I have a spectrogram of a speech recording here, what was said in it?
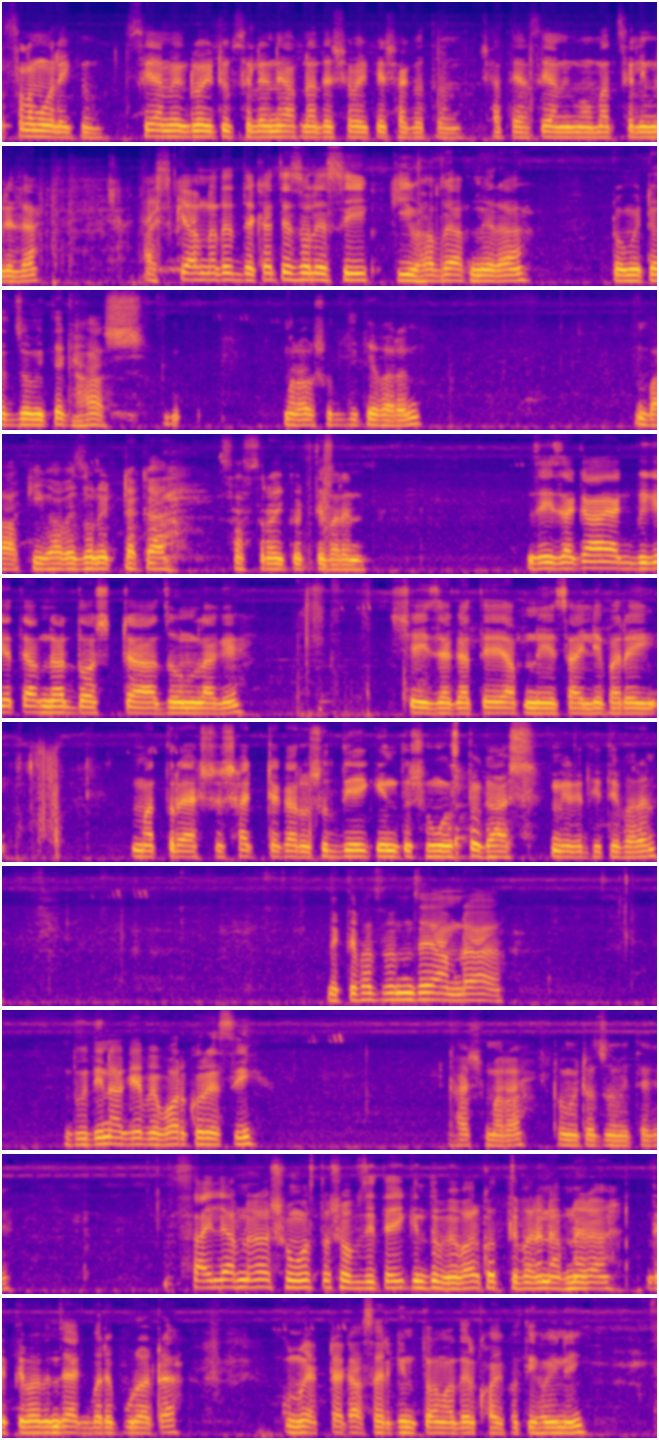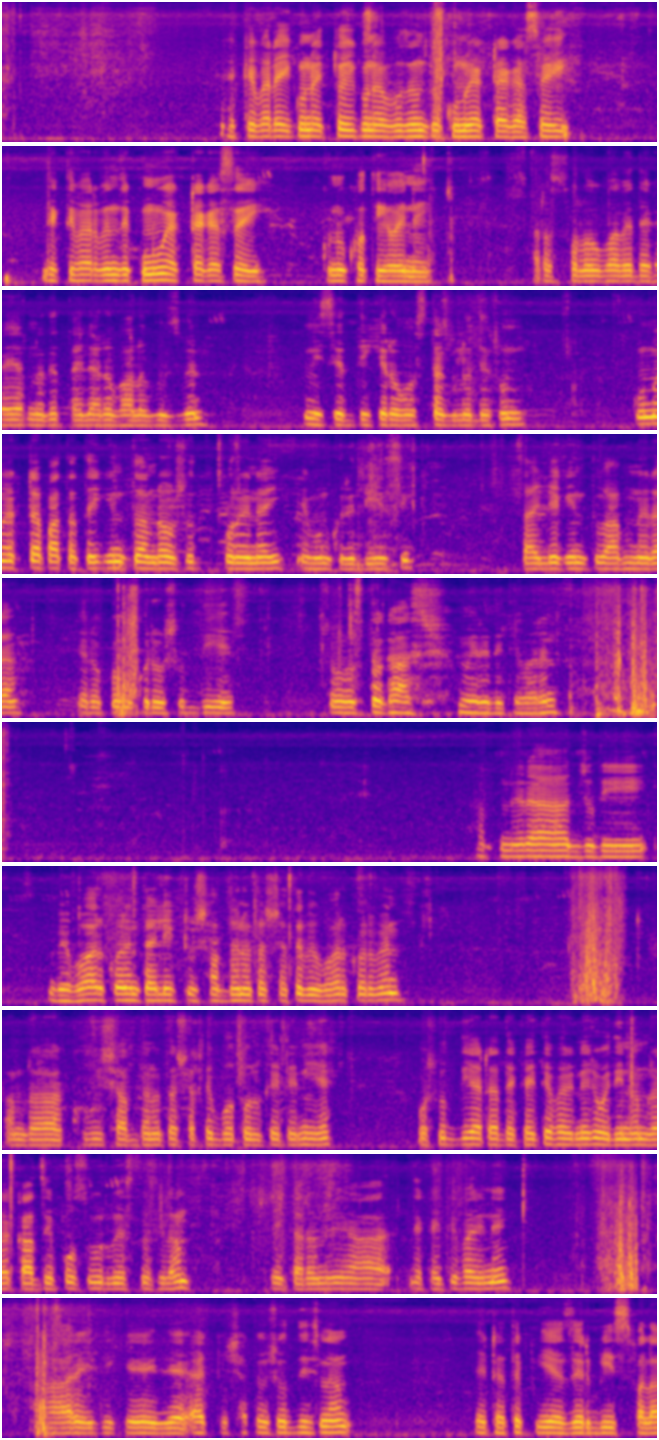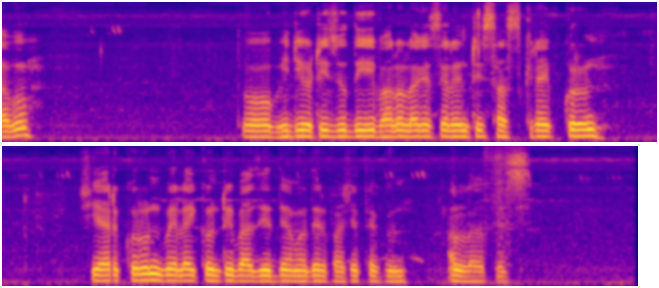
আসসালামু আলাইকুম। সিয়াম agro YouTube চ্যানেলে আপনাদের সবাইকে স্বাগতম। সাথে আছি আমি মোহাম্মদ সেলিম রেজা। আজকে আপনাদের দেখাতে চলেছি কীভাবে আপনারা টমেটোর জমিতে ঘাস মারা ওষুধ দিতে পারেন বা কীভাবে জনের টাকা সাশ্রয় করতে পারেন। যেই জায়গা এক বিঘেতে আপনার দশটা জোন লাগে, সেই জায়গাতে আপনি চাইলে পারেই মাত্র একশো ষাট টাকার ওষুধ দিয়েই কিন্তু সমস্ত ঘাস মেরে দিতে পারেন। দেখতে পাচ্ছেন যে আমরা দুদিন আগে ব্যবহার করেছি ঘাস মারা টমেটো জমি থেকে। চাইলে আপনারা সমস্ত সবজিতেই কিন্তু ব্যবহার করতে পারেন। আপনারা দেখতে পাবেন যে একবারে পুরাটা কোনো একটা গাছের কিন্তু আমাদের ক্ষয়ক্ষতি হয়নি। একেবারে এই কোনো তো কোনো পর্যন্ত কোনো একটা গাছেই দেখতে পারবেন যে কোনো একটা গাছেই কোনো ক্ষতি হয়নি। আরও স্লোভাবে দেখাই আপনাদের, তাইলে আরও ভালো বুঝবেন। নিচের দিকের অবস্থাগুলো দেখুন। কোনো একটা পাতাতেই কিন্তু আমরা ওষুধ করে নাই, এমন করে দিয়েছি। চাইলে কিন্তু আপনারা এরকম করে ওষুধ দিয়ে সমস্ত ঘাস মেরে দিতে পারেন। আপনারা যদি ব্যবহার করেন তাহলে একটু সাবধানতার সাথে ব্যবহার করবেন। আমরা খুবই সাবধানতার সাথে বোতল কেটে নিয়ে ওষুধ দিয়ে এটা দেখাইতে পারিনি ওই দিন আমরা কাজে প্রচুর ব্যস্ত ছিলাম। এই কারণে আর দেখাইতে পারি নাই। আর এইদিকে এই যে একই সাথে ওষুধ দিয়েছিলাম, এটাতে পেঁয়াজের বীজ ফালাবো। তো ভিডিওটি যদি ভালো লাগে, চ্যানেলটি সাবস্ক্রাইব করুন, শেয়ার করুন, বেল আইকনটি বাজিয়ে দিয়ে আমাদের পাশে থাকুন। আল্লাহ হাফেজ।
